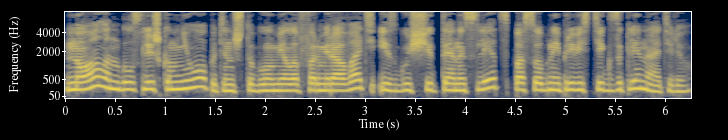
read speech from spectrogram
Но Алан был слишком неопытен, чтобы умело формировать из гущи тены след, способный привести к заклинателю.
